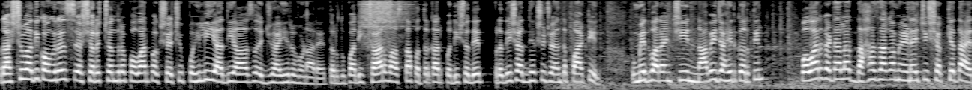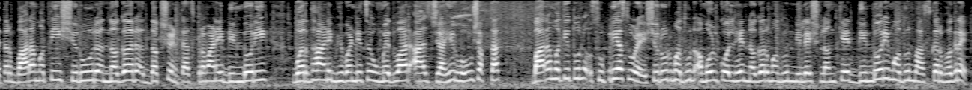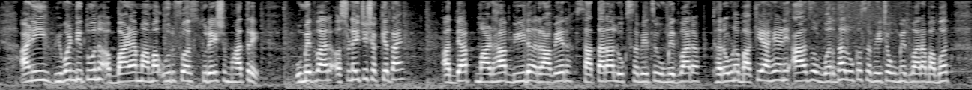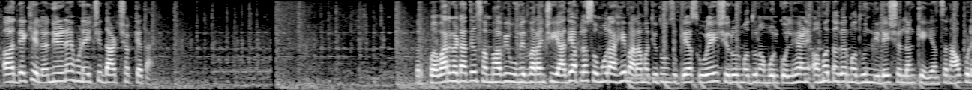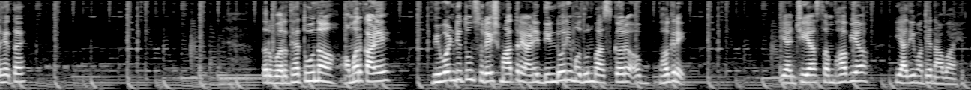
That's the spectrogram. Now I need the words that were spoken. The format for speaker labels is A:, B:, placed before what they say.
A: राष्ट्रवादी काँग्रेस शरदचंद्र पवार पक्षाची पहिली यादी आज जाहीर होणार आहे. तर दुपारी चार वाजता पत्रकार परिषदेत प्रदेशाध्यक्ष जयंत पाटील उमेदवारांची नावे जाहीर करतील. पवार गटाला दहा जागा मिळण्याची शक्यता आहे. तर बारामती शिरूर नगर दक्षिण त्याचप्रमाणे दिंडोरी वर्धा आणि भिवंडीचे उमेदवार आज जाहीर होऊ शकतात. बारामतीतून सुप्रिया सुळे शिरूरमधून अमोल कोल्हे नगरमधून निलेश लंके दिंडोरीमधून भास्कर भगरे आणि भिवंडीतून बाळ्या मामा उर्फ सुरेश म्हात्रे उमेदवार असण्याची शक्यता आहे. अद्याप माढा बीड रावेर सातारा लोकसभेचे उमेदवार ठरवणं बाकी आहे आणि आज वर्धा लोकसभेच्या उमेदवाराबाबत देखील निर्णय होण्याची दाट शक्यता आहे. तर पवार गटातील संभाव्य उमेदवारांची यादी आपल्यासमोर आहे. बारामतीतून सुप्रिया सुळे शिरूरमधून अमोल कोल्हे आणि अहमदनगरमधून निलेश लंके यांचं नाव पुढे येत आहे तर वर्ध्यातून अमर काळे भिवंडीतून सुरेश म्हात्रे आणि दिंडोरीमधून भास्कर भगरे यांची या संभाव्य यादीमध्ये नावं आहेत.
